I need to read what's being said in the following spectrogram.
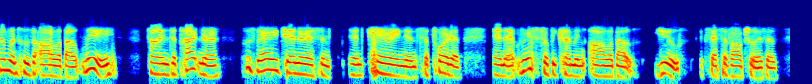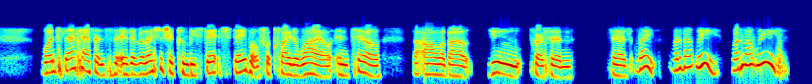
someone who's all about me finds a partner who's very generous and, and caring and supportive and at risk for becoming all about you, excessive altruism. Once that happens, the, relationship can be sta- stable for quite a while until the all about you person says, wait, what about me? What about me?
